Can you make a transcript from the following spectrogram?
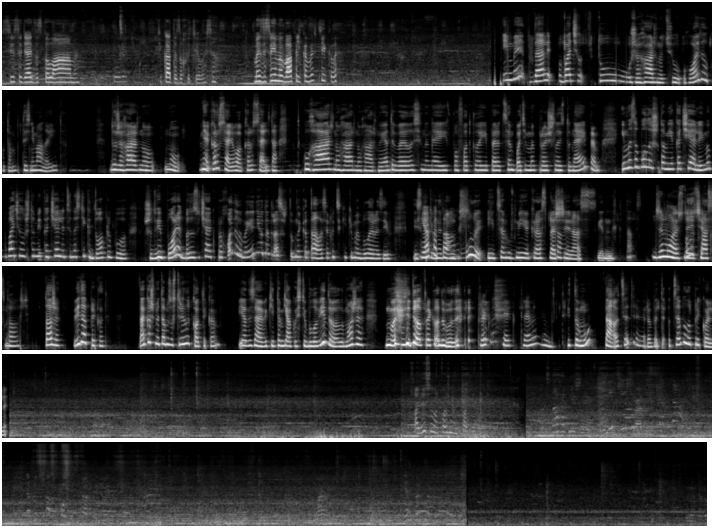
Всі сидять за столами. Тікати захотілося. Ми зі своїми вафельками втікли. І ми далі побачили дуже гарну цю гойдалку, там ти знімала її. Дуже гарну, ну, ні, карусель, о, карусель, та. Таку гарну, гарну, гарну. Я дивилася на неї, пофоткала її перед цим. Потім ми пройшлись до неї прям. І ми забули, що там є качелі. І ми побачили, що там є качелі. Це настільки добре було, що дві поряд, бо зазвичай як проходили, ми я ні один раз що там не каталася, хоч скільки ми були разів. І скільки вони там були, і це був мій якраз перший раз. Я на них каталася. Зимою, здається, як класно. сталося. Тож, відеоприклад. Також ми там зустріли котика. Я не знаю, в якій там якості було відео, але може, може відеоприклад буде. Приклад, як треба робити. І тому, так, оце треба робити. Оце було прикольно. Аліса на кожному кадрі.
